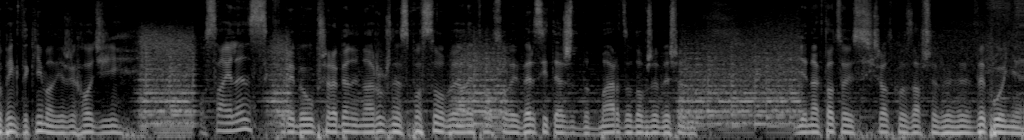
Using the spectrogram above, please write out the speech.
Bardzo piękny klimat, jeżeli chodzi o Silence, który był przerabiany na różne sposoby, ale w house'owej wersji też bardzo dobrze wyszedł. Jednak to, co jest w środku, zawsze wy, wypłynie.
